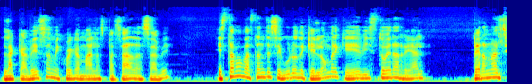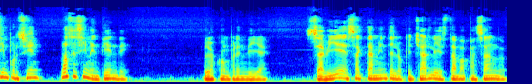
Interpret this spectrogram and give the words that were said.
La cabeza me juega malas pasadas, ¿sabe? Estaba bastante seguro de que el hombre que he visto era real, pero no al 100%, no sé si me entiende. Lo comprendía. Sabía exactamente lo que Charlie estaba pasando.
